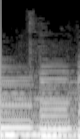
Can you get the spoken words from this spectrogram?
Mm-hmm.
